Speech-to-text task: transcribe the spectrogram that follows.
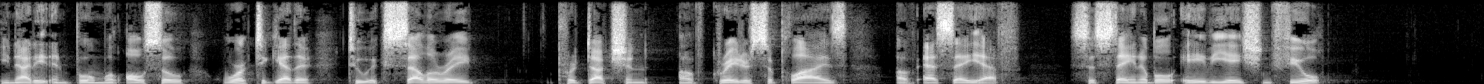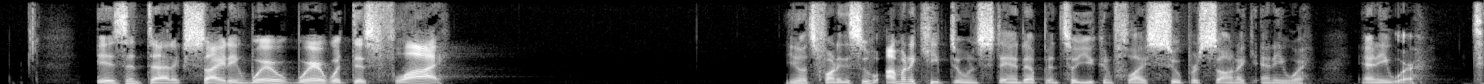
United and Boom will also work together to accelerate production of greater supplies of SAF, Sustainable Aviation Fuel. Isn't that exciting? Where, where would this fly? You know, it's funny. This is I'm going to keep doing stand up until you can fly supersonic anyway, anywhere.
